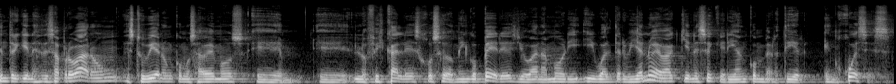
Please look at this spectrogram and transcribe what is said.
Entre quienes desaprobaron estuvieron, como sabemos, eh, eh, los fiscales José Domingo Pérez, Giovanna Mori y Walter Villanueva, quienes se querían convertir en jueces.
